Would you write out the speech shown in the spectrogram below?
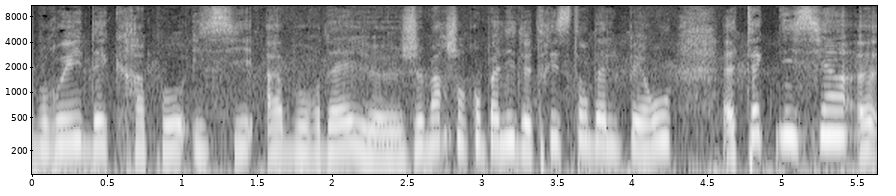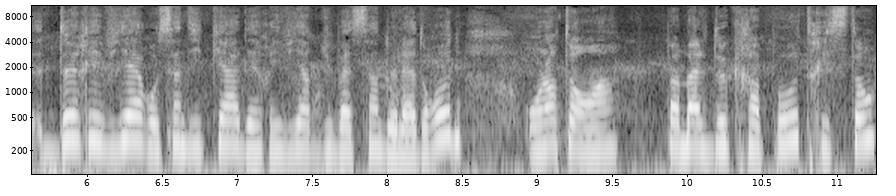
bruit des crapauds ici à Bourdeil. Euh, je marche en compagnie de Tristan Del euh, technicien euh, de rivière au syndicat des rivières du bassin de la Drône. On l'entend, hein pas mal de crapauds, Tristan.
